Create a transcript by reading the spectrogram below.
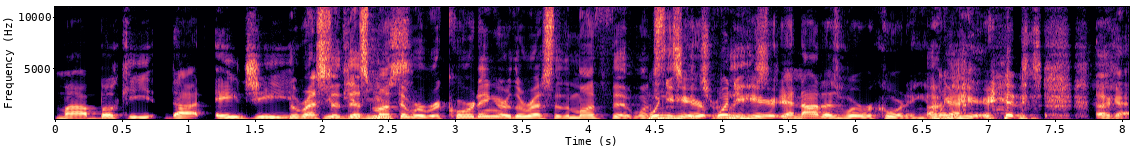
mybookie.ag. the rest You of this month that we're recording, or the rest of the month that once when you hear it, when you hear yeah, not as we're recording. When you Okay. hear it. Okay.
